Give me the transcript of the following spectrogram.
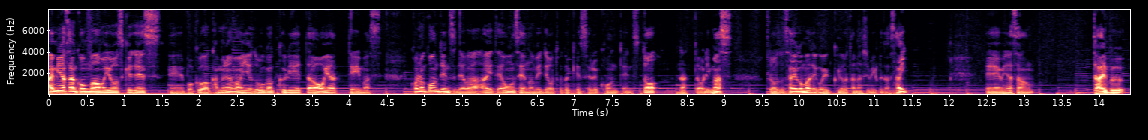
はい、皆さんこんばんは、陽介です、えー僕はカメラマンや動画クリエイターをやっています。このコンテンツでは、あえて音声のみでお届けするコンテンツとなっております。どうぞ最後までごゆっくりお楽しみください。えー皆さん、だいぶ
